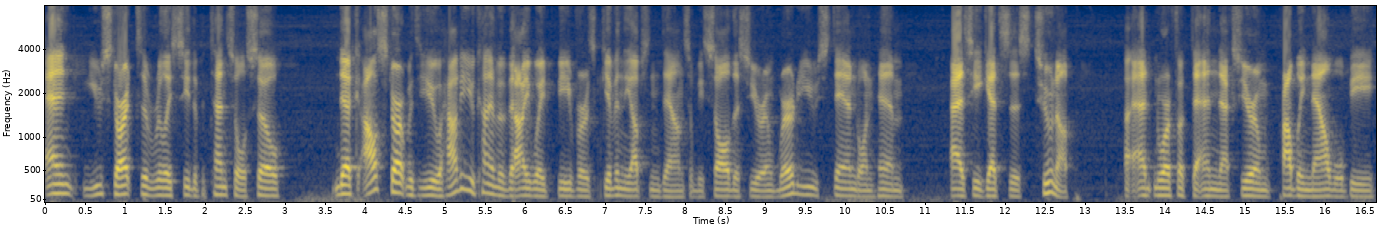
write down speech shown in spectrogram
And you start to really see the potential. So, Nick, I'll start with you. How do you kind of evaluate Beavers given the ups and downs that we saw this year, and where do you stand on him as he gets this tune up at Norfolk to end next year, and probably now will be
